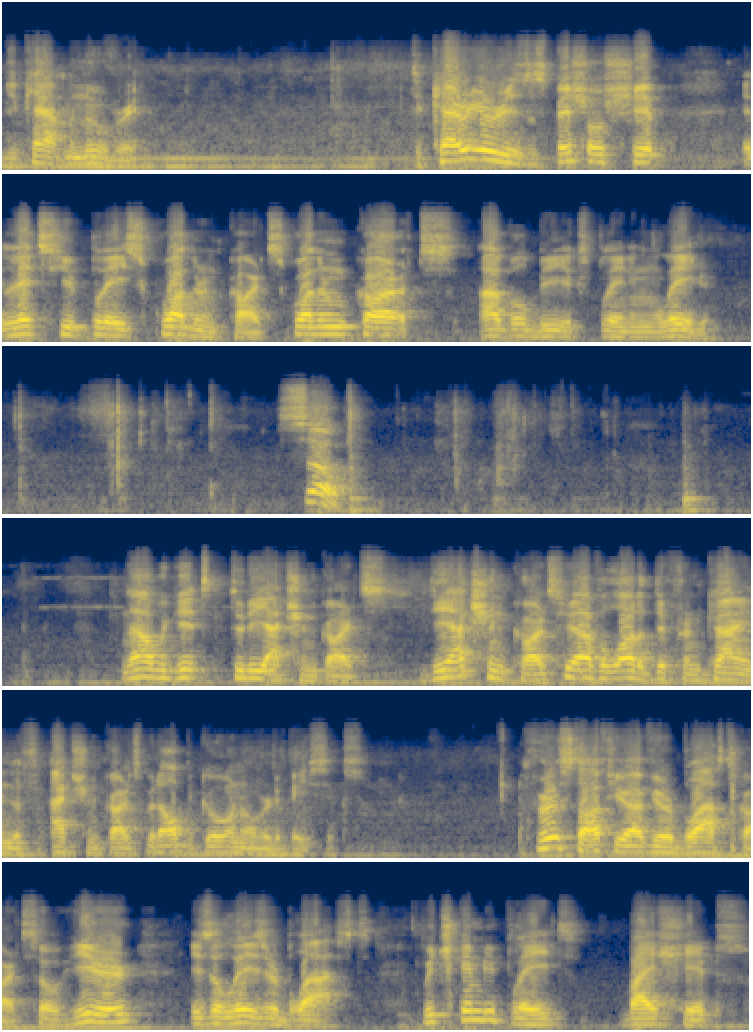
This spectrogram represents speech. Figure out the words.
you can't maneuver it. The carrier is a special ship, it lets you play squadron cards. Squadron cards I will be explaining later. So, Now we get to the action cards. The action cards, you have a lot of different kind of action cards, but I'll be going over the basics. First off, you have your blast card. So here is a laser blast, which can be played by ships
